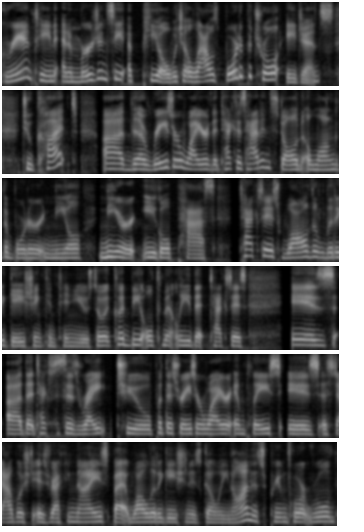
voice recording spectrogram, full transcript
granting an emergency appeal which allows Border Patrol agents to cut uh, the razor wire that Texas had installed along the border near Eagle Pass. Texas while the litigation continues. So it could be ultimately that Texas is uh, that Texas's right to put this razor wire in place is established, is recognized. But while litigation is going on, the Supreme Court ruled,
